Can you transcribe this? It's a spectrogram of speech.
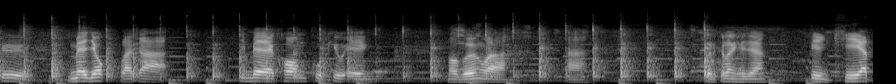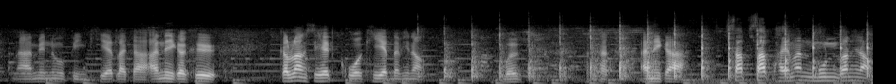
คือแม่ยกแล้วก็อีแม่ของครูคิวเอง มาเบิ่งว่าอ่าเพิ่นกำลังเฮ็ดหยัง ปิ้งเคียดอ่าเมนูปิ้งเคียดแล้วก็อันนี้ก็คือกำลังสิเฮ็ดครัวเคียดนะพี่น้องเบิ่งคักอันนี้ก็ซับๆให้มันมุนก่อนพี่น้อง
